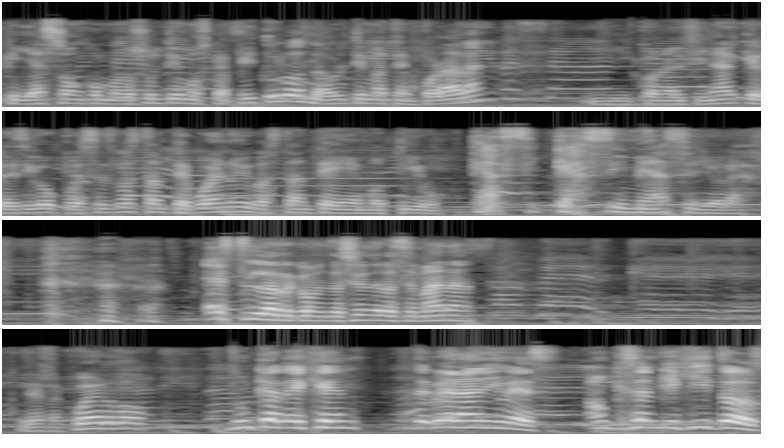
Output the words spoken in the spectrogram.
que ya son como los últimos capítulos, la última temporada. Y con el final que les digo pues es bastante bueno y bastante emotivo. Casi, casi me hace llorar. Esta es la recomendación de la semana. Les recuerdo, nunca dejen de ver animes, aunque sean viejitos.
